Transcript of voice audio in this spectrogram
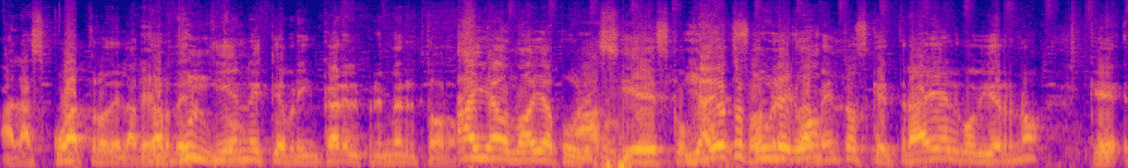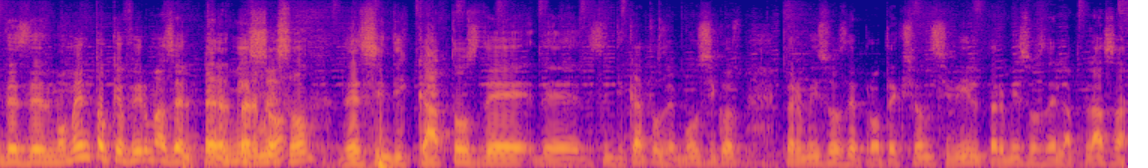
a las 4 de la tarde. punto. Tiene que brincar el primer toro. Haya o no haya público. Así es, Y compadre. hay otro Son público. reglamentos que trae el gobierno que desde el momento que firmas el permiso, permiso. de sindicatos de, de sindicatos de músicos, permisos de protección civil, permisos de la plaza,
